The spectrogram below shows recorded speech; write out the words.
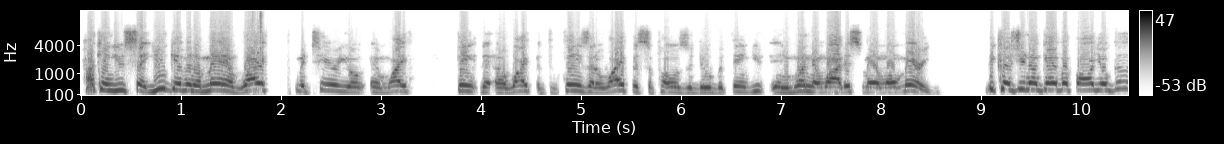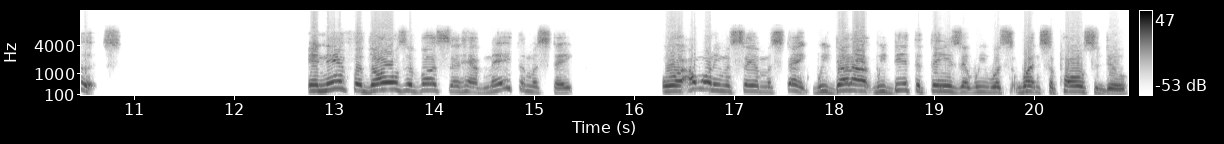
How can you say you giving a man wife material and wife think that uh, a wife the things that a wife is supposed to do, but then you and wondering why this man won't marry you? Because you don't gave up all your goods. And then for those of us that have made the mistake or I won't even say a mistake. We done our we did the things that we was wasn't supposed to do.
